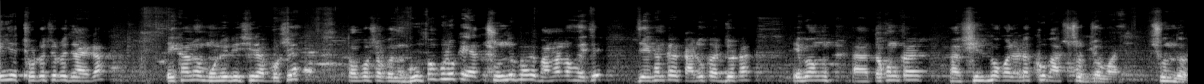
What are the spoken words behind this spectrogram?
এই যে ছোট ছোট জায়গা, এখানেও মনি ঋষিরা বসে তপস্যা করেন গুম্ফাগুলোকে এত সুন্দরভাবে বানানো হয়েছে যে এখানকার কারুকার্যটা এবং তখনকার শিল্পকলাটা খুব আশ্চর্যময়, সুন্দর।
